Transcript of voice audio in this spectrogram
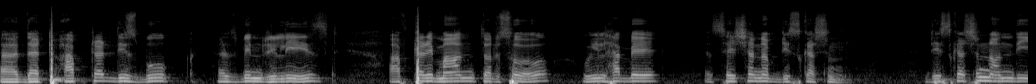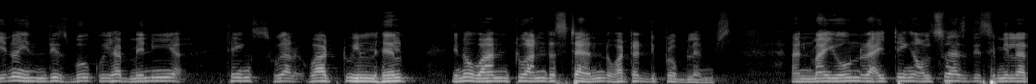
uh, that after this book has been released, after a month or so, we'll have a, a session of discussion discussion on the, you know, in this book we have many uh, things what will help, you know, one to understand what are the problems. And my own writing also has the similar,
